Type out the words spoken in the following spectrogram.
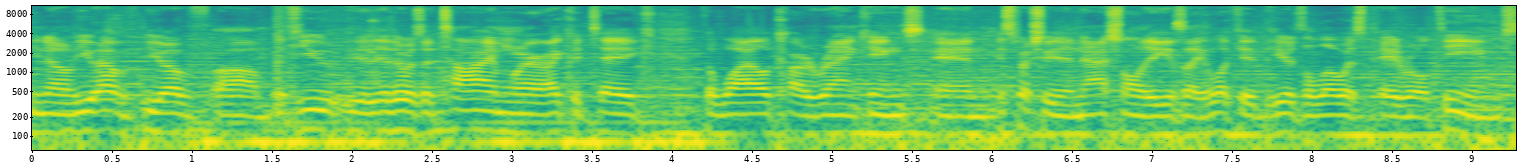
You know, you have you have. Um, if you there was a time where I could take the wild card rankings and especially in the National League is like, look at here's the lowest payroll teams.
